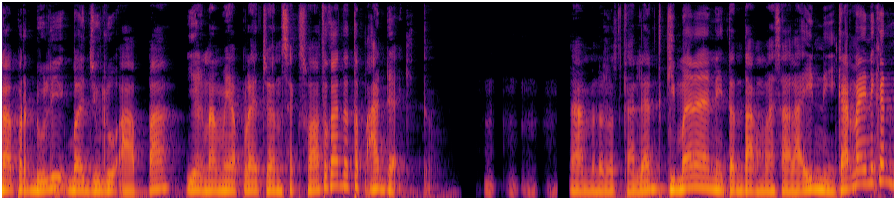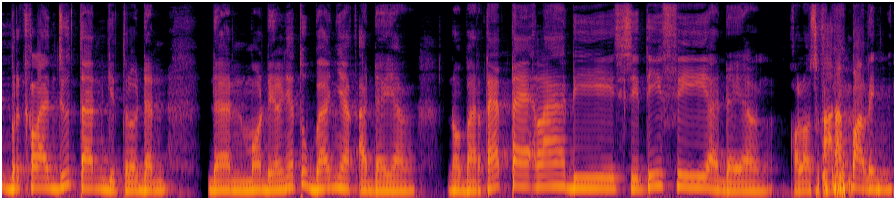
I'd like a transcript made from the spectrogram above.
nggak peduli baju lu apa yang namanya pelecehan seksual itu kan tetap ada gitu. Nah menurut kalian gimana nih tentang masalah ini? Karena ini kan berkelanjutan gitu loh dan dan modelnya tuh banyak. Ada yang nobar tete lah di CCTV ada yang kalau sekarang paling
